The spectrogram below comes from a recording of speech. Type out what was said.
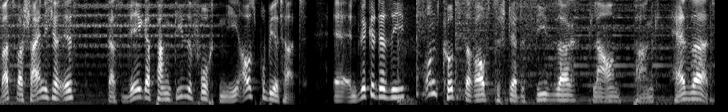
was wahrscheinlicher ist, dass Vegapunk diese Frucht nie ausprobiert hat. Er entwickelte sie und kurz darauf zerstörte Caesar, Clown, Punk, Hazard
